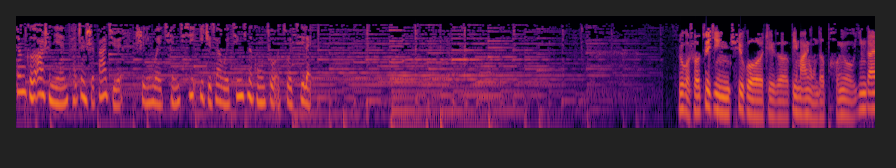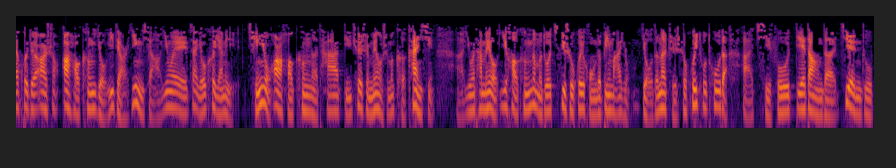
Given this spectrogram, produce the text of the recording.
相隔二十年才正式发掘，是因为前期一直在为今天的工作做积累。如果说最近去过这个兵马俑的朋友，应该会对二十二号坑有一点印象，因为在游客眼里，秦俑二号坑呢，它的确是没有什么可看性啊，因为它没有一号坑那么多气势恢宏的兵马俑，有的呢只是灰秃秃的啊，起伏跌宕的建筑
